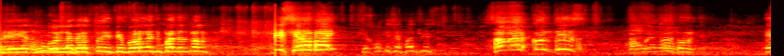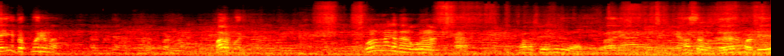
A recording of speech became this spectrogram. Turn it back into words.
अरे तू बोललं करत तू इथे बोलण्याची पद्धत मला तीसशे रुपये. एकोणतीसशे पंचवीस. सव्वा एकोणतीस. बघू, तू बोल. हे इथं पुरी फार पुरी. बोला नका त्याला बोला. असं होतं पाटील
